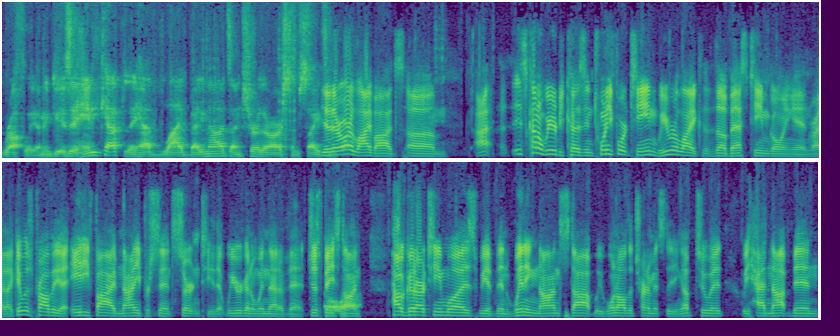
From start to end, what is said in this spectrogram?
roughly. I mean, is it handicapped? Do they have live betting odds? I'm sure there are some sites. Yeah, there are live odds. Um, I, it's kind of weird because in 2014 we were like the best team going in, right? Like it was probably a 85, 90% certainty that we were going to win that event just oh, based oh, wow. on how good our team was. We had been winning nonstop. We won all the tournaments leading up to it. We had not been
